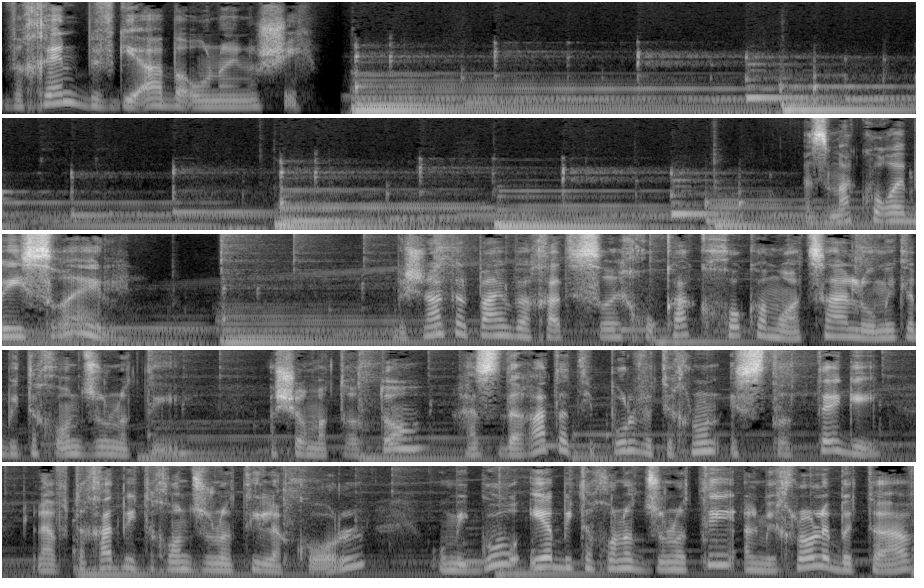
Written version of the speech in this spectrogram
וכן בפגיעה בהון האנושי. אז מה קורה בישראל? בשנת 2011 חוקק חוק המועצה הלאומית לביטחון תזונתי, אשר מטרתו הסדרת הטיפול ותכנון אסטרטגי להבטחת ביטחון תזונתי לכל, ומיגור אי הביטחון התזונתי על מכלול היבטיו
